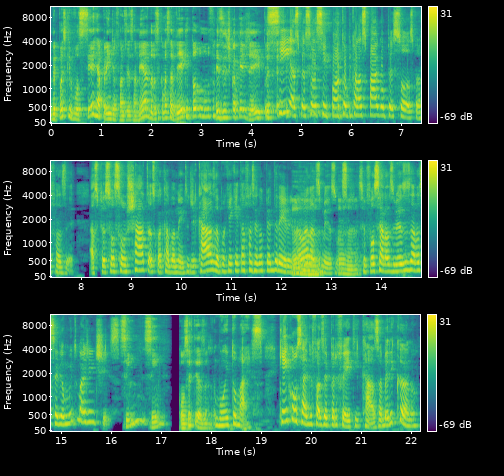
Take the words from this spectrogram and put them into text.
Depois que você reaprende a fazer essa merda, você começa a ver que todo mundo faz isso de qualquer jeito. Sim, as pessoas se importam porque elas pagam pessoas para fazer. As pessoas são chatas com o acabamento de casa porque quem tá fazendo é o pedreiro, e não Aham, elas mesmas. aham. Se fosse elas mesmas, elas seriam muito mais gentis. Sim, sim, com certeza. Muito mais. Quem consegue fazer perfeito em casa? Americano.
